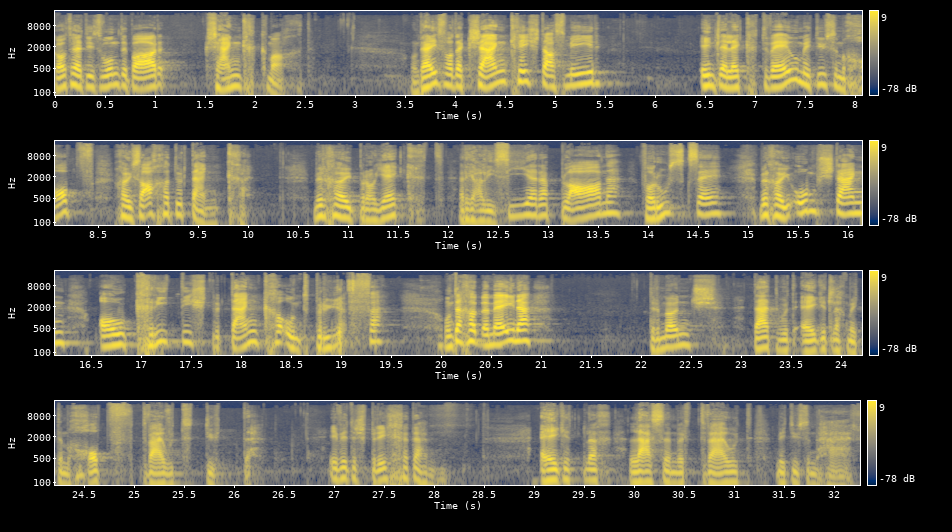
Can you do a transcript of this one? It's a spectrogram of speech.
Gott hat uns wunderbar Geschenk gemacht. Und eines der Geschenke ist, dass wir intellektuell mit unserem Kopf können Sachen durchdenken können. Wir können Projekte realisieren, planen, voraussehen. Wir können Umstände auch kritisch durchdenken und prüfen. Und dann könnte man meinen, der Mensch der tut eigentlich mit dem Kopf die Welt deuten. Ich widerspreche dem. Eigentlich lesen wir die Welt mit unserem Herz.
